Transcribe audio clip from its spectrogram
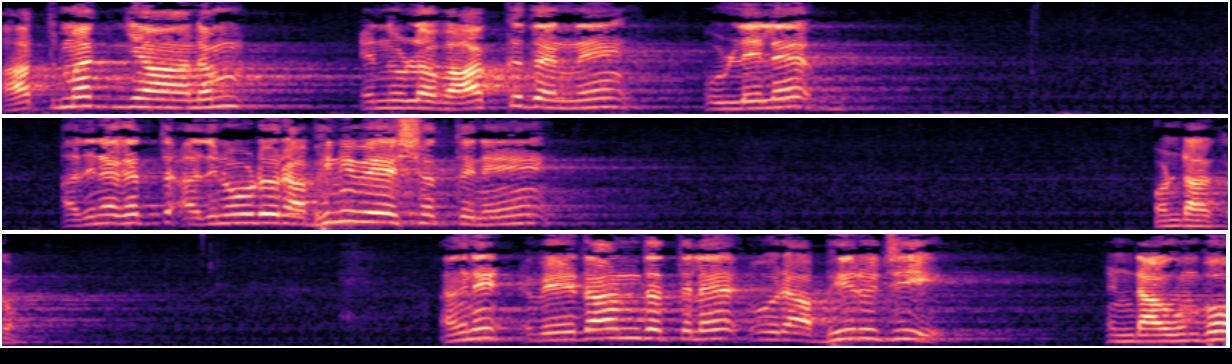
ആത്മജ്ഞാനം എന്നുള്ള വാക്ക് തന്നെ ഉള്ളിൽ അതിനകത്ത് അതിനോടൊരു അഭിനിവേശത്തിനെ ഉണ്ടാക്കും. അങ്ങനെ വേദാന്തത്തിൽ ഒരു അഭിരുചി ഉണ്ടാകുമ്പോ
